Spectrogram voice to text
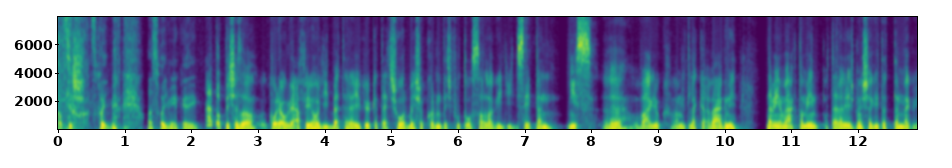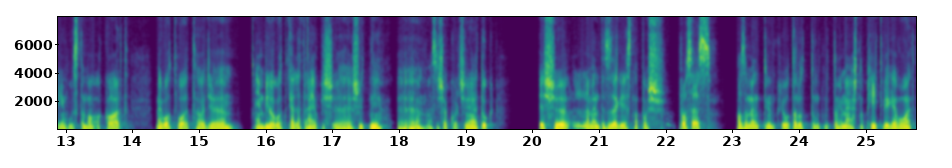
Ott is, Az hogy, az hogy működik? hát ott is ez a koreográfia, hogy így betereljük őket egy sorba, és akkor mint egy futószalag így, így szépen nyisz vágjuk, amit le kell vágni. Nem én vágtam, én a terelésben segítettem, meg én húztam a, a kart, meg ott volt, hogy ilyen bilogot kellett rájuk is sütni, azt is akkor csináltuk, és lement ez az egész napos processz, hazamentünk, jót aludtunk, mit tudom, másnap hétvége volt,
